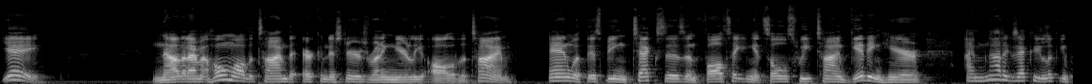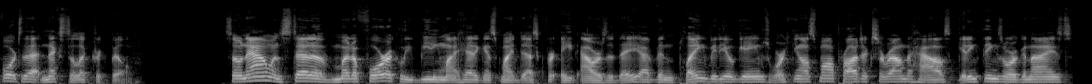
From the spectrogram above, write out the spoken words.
Yay! Now that I'm at home all the time, the air conditioner is running nearly all of the time. And with this being Texas and fall taking its old sweet time getting here, I'm not exactly looking forward to that next electric bill. So now, instead of metaphorically beating my head against my desk for eight hours a day, I've been playing video games, working on small projects around the house, getting things organized,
